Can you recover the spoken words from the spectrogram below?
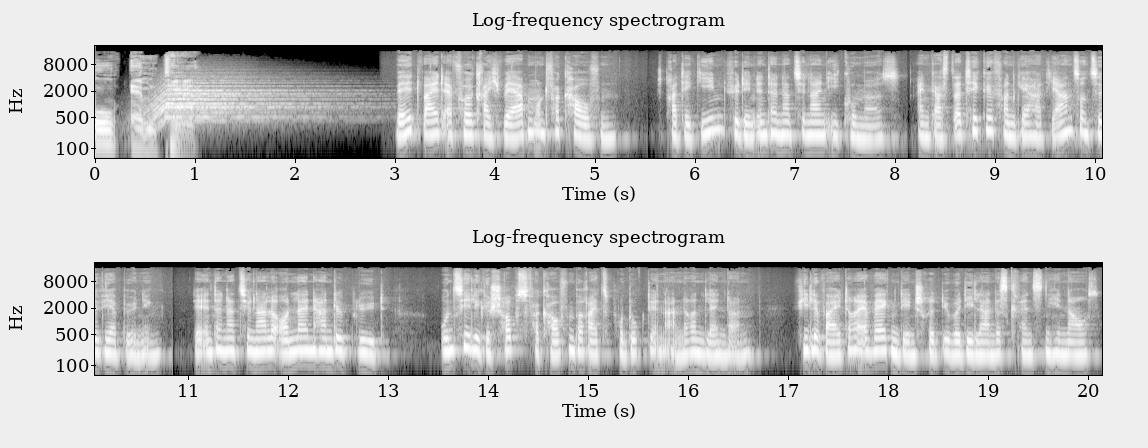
OMT. Weltweit erfolgreich werben und verkaufen. Strategien für den internationalen E-Commerce. Ein Gastartikel von Gerhard Jahns und Silvia Böning. Der internationale Onlinehandel blüht. Unzählige Shops verkaufen bereits Produkte in anderen Ländern. Viele weitere erwägen den Schritt über die Landesgrenzen hinaus.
